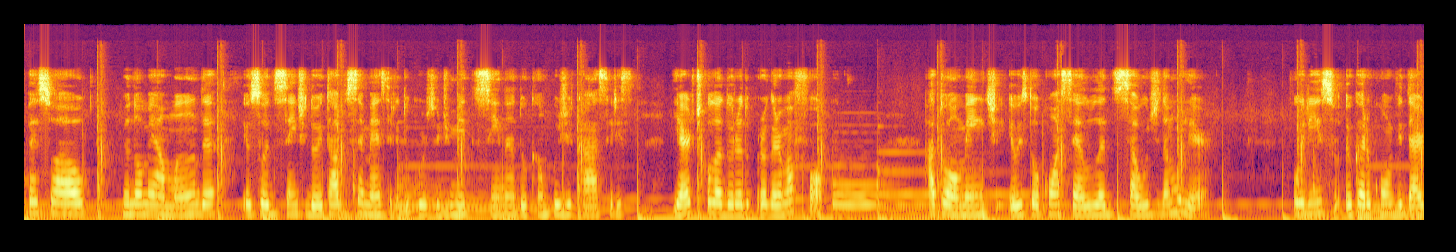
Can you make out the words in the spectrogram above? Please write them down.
pessoal, meu nome é Amanda, eu sou discente do oitavo semestre do curso de Medicina do campus de Cáceres e articuladora do programa Foco. Atualmente, eu estou com a célula de saúde da mulher. Por isso, eu quero convidar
